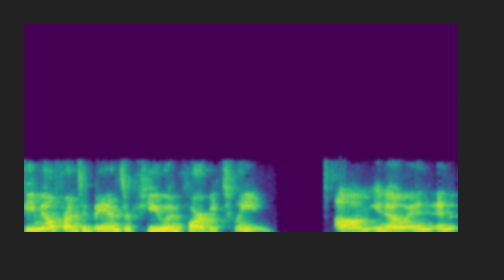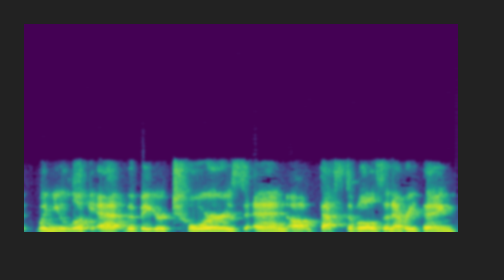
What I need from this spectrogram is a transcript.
female-fronted bands are few and far between. Um, you know, and and when you look at the bigger tours and um, festivals and everything,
